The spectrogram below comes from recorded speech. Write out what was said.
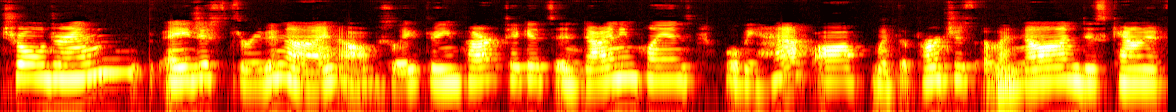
Children ages 3 to 9, obviously, theme park tickets and dining plans will be half off with the purchase of a non discounted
